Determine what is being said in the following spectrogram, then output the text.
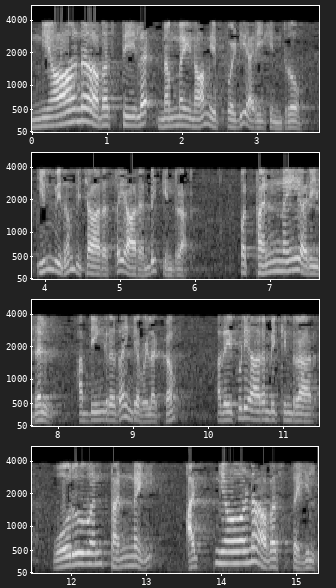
ஞான அவஸ்தையில நம்மை நாம் எப்படி அறிகின்றோம்? இவ்விதம் விசாரத்தை ஆரம்பிக்கின்றார். இப்ப தன்னை அறிதல் அப்படிங்கறத இங்க விளக்கம். அதை எப்படி ஆரம்பிக்கின்றார்? ஒருவன் தன்னை அஜான அவஸ்தையில்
